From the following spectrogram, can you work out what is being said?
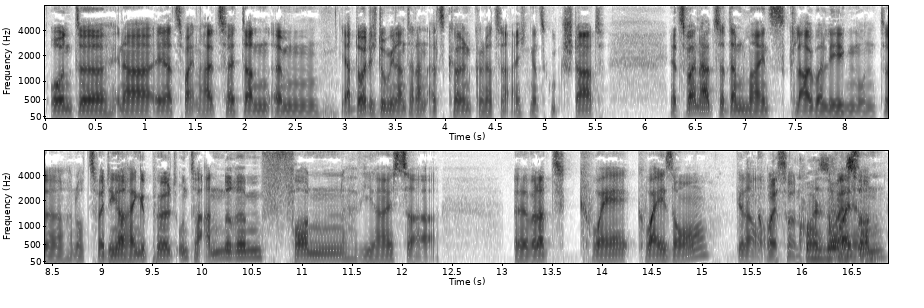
Und äh, in, der, in der zweiten Halbzeit dann ähm, ja deutlich dominanter dann als Köln. Köln hatte eigentlich einen ganz guten Start. In der zweiten Halbzeit dann Mainz klar überlegen und äh, hat noch zwei Dinger reingepölt. Unter anderem von, wie heißt er? Äh, war das Qua- Quaison? Genau. Quaison. Quaison, Quaison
